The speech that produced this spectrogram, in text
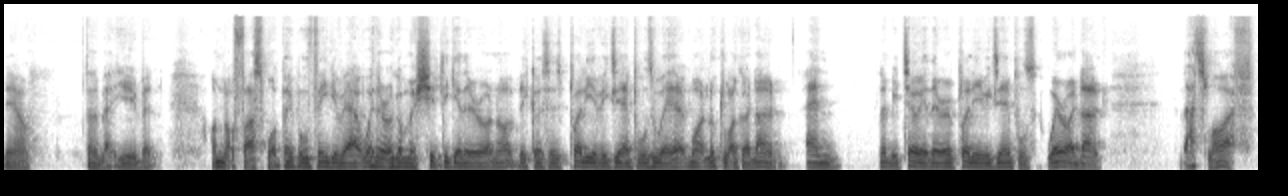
Now, don't know about you, but I'm not fussed what people think about whether I got my shit together or not because there's plenty of examples where it might look like I don't. And let me tell you, there are plenty of examples where I don't. That's life.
